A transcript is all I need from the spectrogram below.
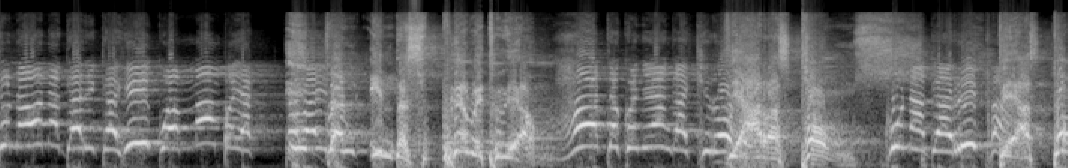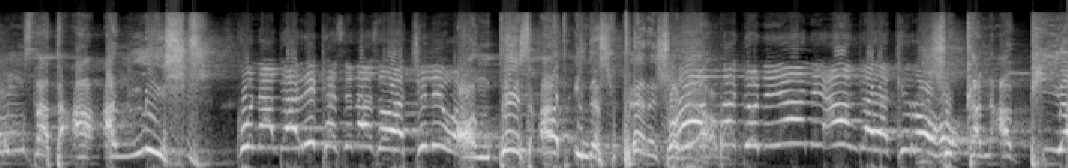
tunaona gharika hii kwa mambo ya even in the spirit realm, hata kwenye anga ya kiroho there are storms. kuna gharika There are storms that are unleashed kuna gharika zinazoachiliwa on this earth in the spiritual realm. hapa duniani anga ya You kiroho can appear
